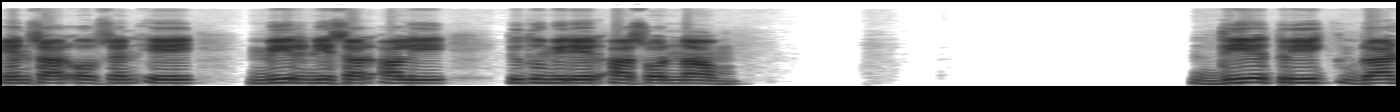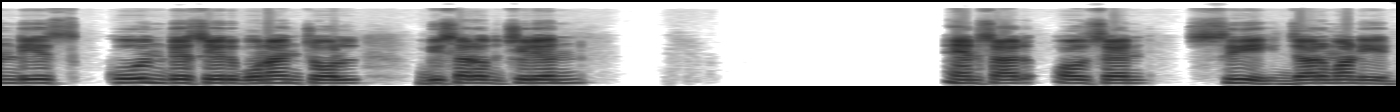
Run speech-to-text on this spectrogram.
Answer option A Mir Nisar Ali তিতুমিরের আসল নাম। দিয়েত্রিক ব্রান্ডিস কোন দেশের বনাঞ্চল বিশারদ ছিলেন? অ্যান্সার অপশন সি, জার্মানির।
